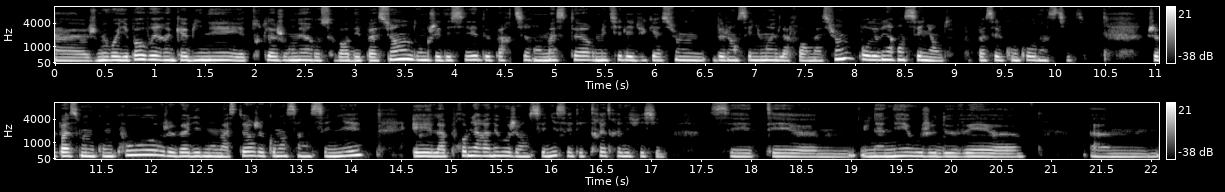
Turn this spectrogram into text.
euh, je me voyais pas ouvrir un cabinet et être toute la journée à recevoir des patients, donc j'ai décidé de partir en master métier de l'éducation, de l'enseignement et de la formation pour devenir enseignante, pour passer le concours d'instit. Je passe mon concours, je valide mon master, je commence à enseigner. Et la première année où j'ai enseigné, ça a été très très difficile. C'était euh, une année où je devais euh, euh,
